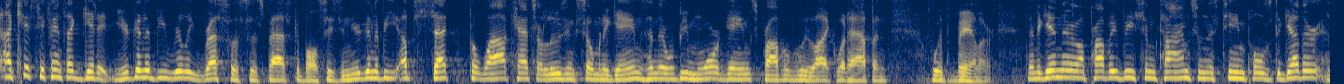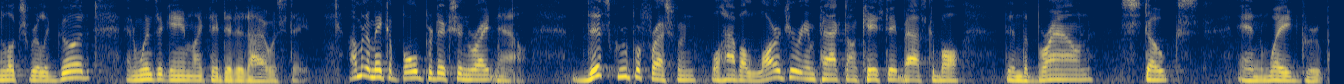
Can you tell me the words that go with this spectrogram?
uh, KC fans, I get it. You're going to be really restless this basketball season. You're going to be upset the Wildcats are losing so many games, and there will be more games probably like what happened with Baylor. Then again, there will probably be some times when this team pulls together and looks really good and wins a game like they did at Iowa State. I'm going to make a bold prediction right now. This group of freshmen will have a larger impact on K State basketball than the Brown, Stokes, and Wade group.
